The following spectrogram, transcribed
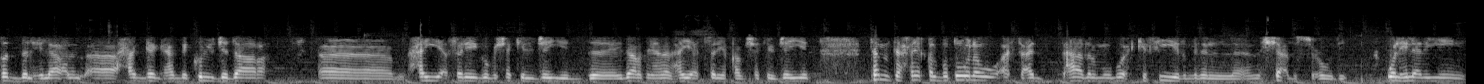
ضد الهلال آه، حققها بكل جدارة. آه، هيئ فريقه بشكل جيد. إدارة الهلال هيئت فريقه بشكل جيد. تم تحقيق البطولة وأسعد هذا الموضوع كثير من الشعب السعودي والهلاليين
